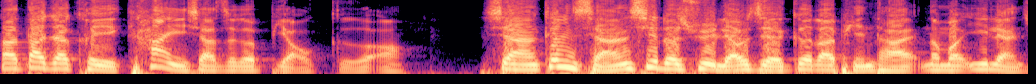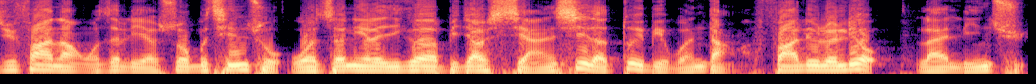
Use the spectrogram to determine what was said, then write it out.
那大家可以看一下这个表格啊。想更详细的去了解各大平台，那么一两句话呢，我这里也说不清楚。我整理了一个比较详细的对比文档，发六六六来领取。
